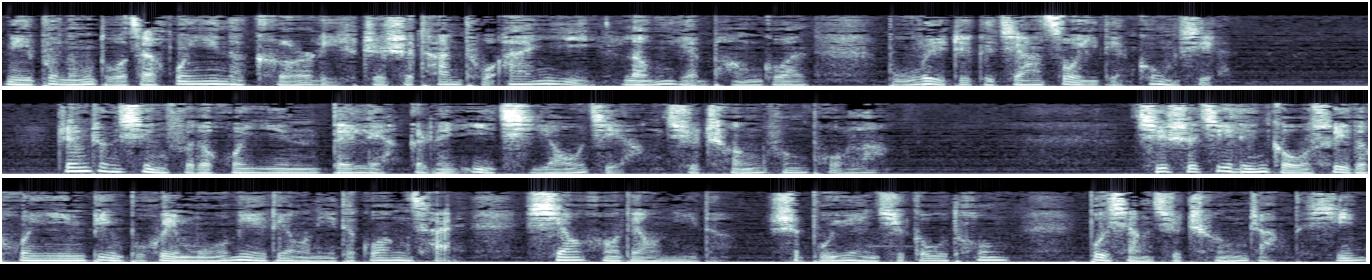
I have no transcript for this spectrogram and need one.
你不能躲在婚姻的壳里，只是贪图安逸、冷眼旁观，不为这个家做一点贡献。真正幸福的婚姻，得两个人一起摇桨去乘风破浪。其实鸡零狗碎的婚姻，并不会磨灭掉你的光彩，消耗掉你的是不愿去沟通、不想去成长的心。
